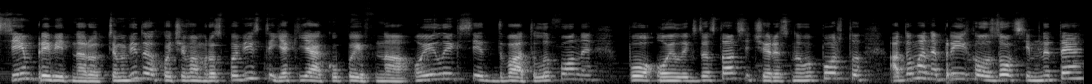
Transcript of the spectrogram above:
Всім привіт, народ! В цьому відео хочу вам розповісти, як я купив на OLX два телефони по OLX доставці через нову пошту. А до мене приїхало зовсім не те,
